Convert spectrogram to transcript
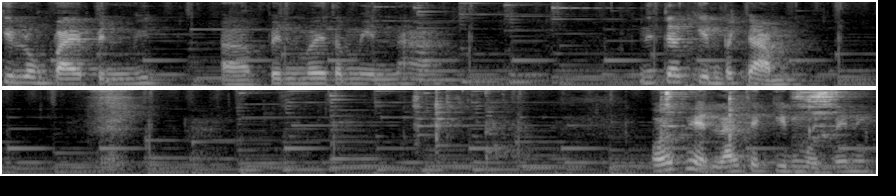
กินลงไปเป็นวิตเอ่อเป็นวิตามินนะคะ นี่จะกินประจำโอ้ยเผ็ดแล้วจะกินหมดไหมนี่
